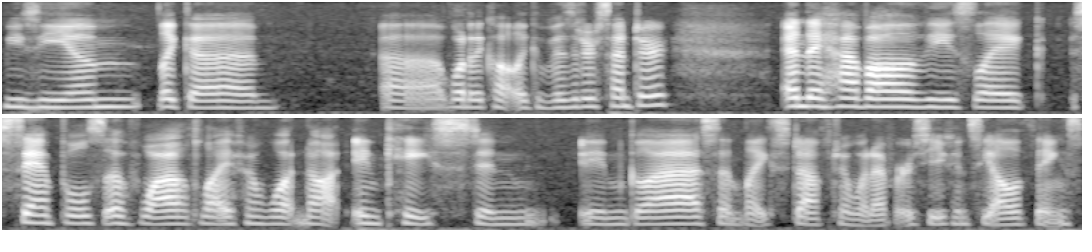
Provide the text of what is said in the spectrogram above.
museum, like a uh, what do they call it, like a visitor center, and they have all of these like samples of wildlife and whatnot encased in in glass and like stuffed and whatever, so you can see all the things.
